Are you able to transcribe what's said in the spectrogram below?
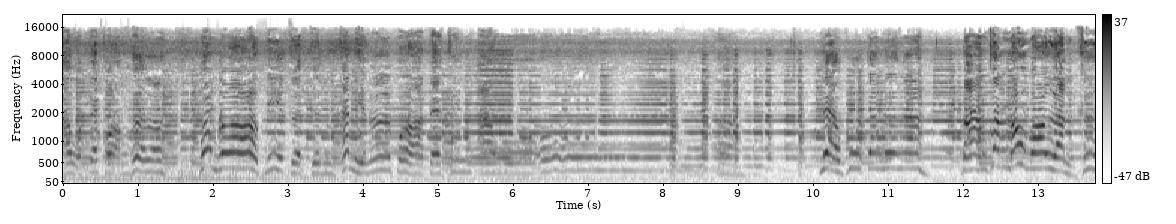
เอาแต่ของเพิ่นความโลภนี่เกิดขึ้นขันเห็นพ่อแต่จึงเอา แล้วผู้จังเรืองบางคนเมาบ่เอื่อนคือ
